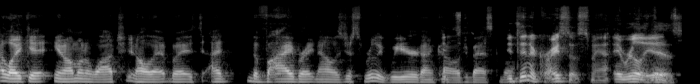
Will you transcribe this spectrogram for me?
I like it. You know, I'm going to watch and all that, but it's, I the vibe right now is just really weird on college basketball. It's in a crisis, man. It really It is.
